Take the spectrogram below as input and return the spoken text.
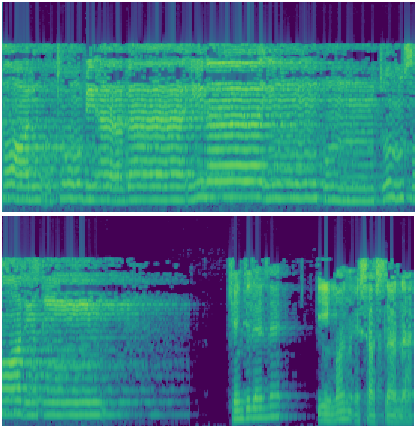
قَالُوا ائْتُوا بِآبَائِنَا إِنْ كُنْتُمْ صَادِقِينَ Kendilerine iman esaslarına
